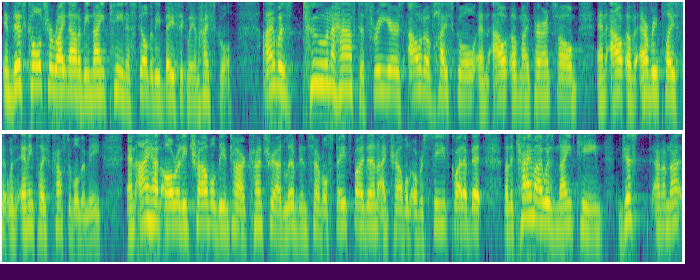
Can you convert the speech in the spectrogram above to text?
In this culture right now, to be 19 is still to be basically in high school. I was two and a half to three years out of high school and out of my parents' home and out of every place that was any place comfortable to me. And I had already traveled the entire country. I'd lived in several states by then. I traveled overseas quite a bit. By the time I was 19, just, and I'm not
